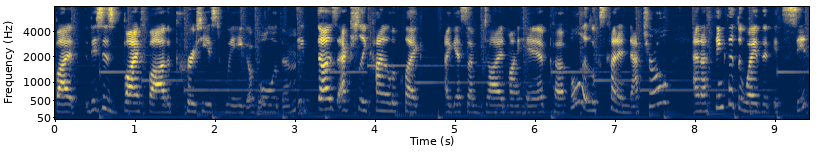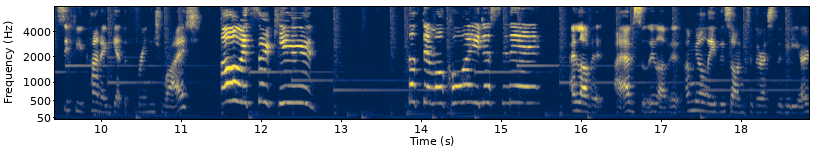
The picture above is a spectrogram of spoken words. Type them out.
but this is by far the prettiest wig of all of them. It does actually kind of look like, I guess I've dyed my hair purple. It looks kind of natural. And I think that the way that it sits, if you kind of get the fringe right. Oh, it's so cute! I love it. I absolutely love it. I'm gonna leave this on for the rest of the video.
